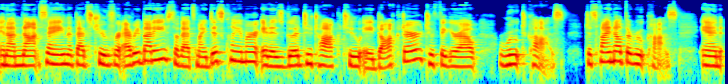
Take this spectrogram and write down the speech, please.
And I'm not saying that that's true for everybody, so that's my disclaimer. It is good to talk to a doctor to figure out root cause. Just find out the root cause. And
